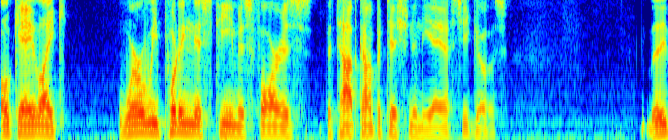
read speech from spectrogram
okay, like where are we putting this team as far as the top competition in the AFC goes? They,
